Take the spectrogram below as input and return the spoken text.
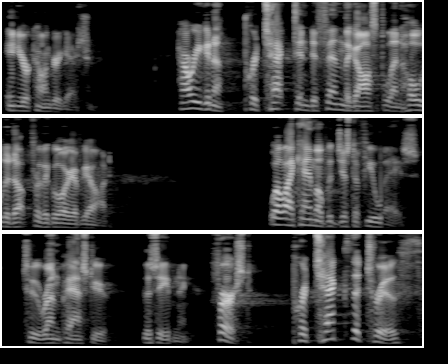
in your congregation? How are you going to protect and defend the gospel and hold it up for the glory of God? Well, I came up with just a few ways to run past you this evening. First, protect the truth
